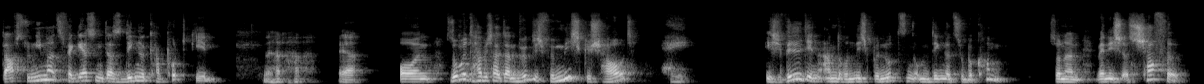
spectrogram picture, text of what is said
darfst du niemals vergessen, dass Dinge kaputt gehen. ja. Und somit habe ich halt dann wirklich für mich geschaut, hey, ich will den anderen nicht benutzen, um Dinge zu bekommen, sondern wenn ich es schaffe,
